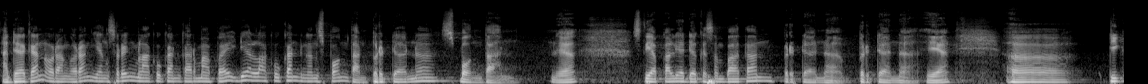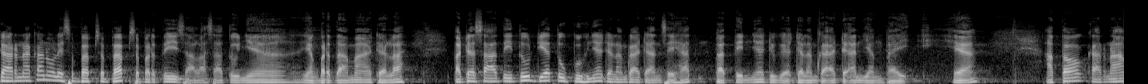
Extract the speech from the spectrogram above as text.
Ada kan orang-orang yang sering melakukan karma baik dia lakukan dengan spontan, berdana spontan ya. Setiap kali ada kesempatan berdana, berdana ya. E, dikarenakan oleh sebab-sebab seperti salah satunya yang pertama adalah pada saat itu dia tubuhnya dalam keadaan sehat, batinnya juga dalam keadaan yang baik ya. Atau karena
